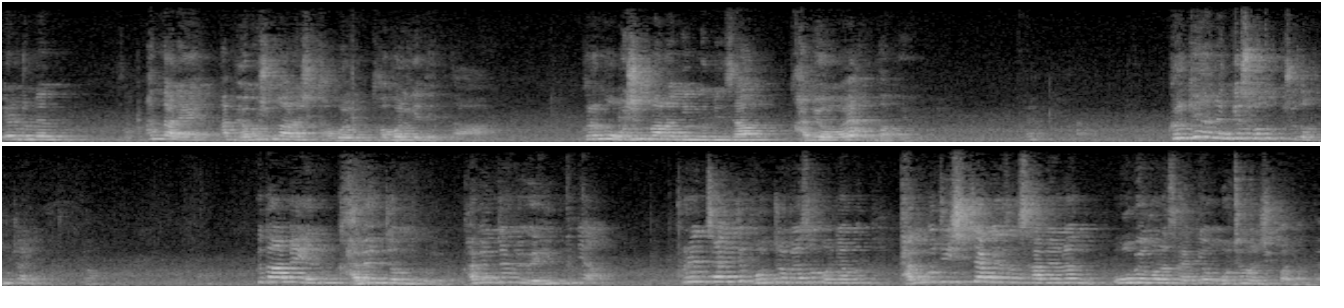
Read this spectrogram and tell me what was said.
예를 들면 한 달에 한 150만 원씩 더, 벌, 더 벌게 된다. 그러면 50만 원 임금 인상 가벼워요? 안 가벼워요? 네? 그렇게 하는 게 소득주도. 그 다음에 예를 들면 가맹점도 그래요. 가맹점이 왜 힘드냐? 프랜차이즈 본점에서 뭐냐면 단무지 시장에서 사면은 500원을 살 게 5천원씩 받는다.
